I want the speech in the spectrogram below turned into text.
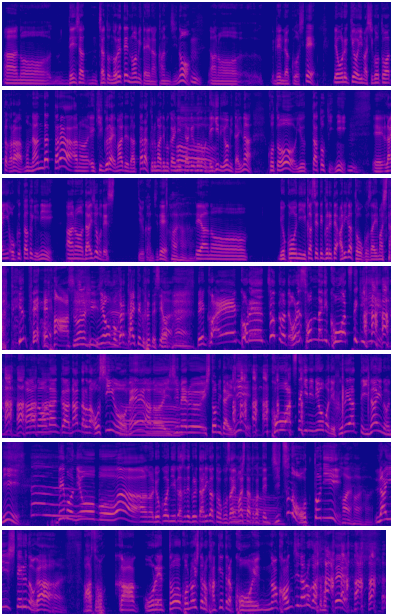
あの電車ちゃんと乗れてんの？みたいな感じの、うん。あの連絡をしてで俺今日今仕事終わったからもう何だったらあの駅ぐらいまでだったら車で迎えに行ってあげることもできるよみたいなことを言った時に、えー LINE 送った時にあの「大丈夫です」っていう感じで、はいはいはい。であのー旅行に行かせてくれてありがとうございましたって言ってああ素晴らしいね。女房から帰ってくるんですよ。はいはい。でこえーこれちょっと待って俺そんなに高圧的に あのなんかなんだろうなおしんをねあのいじめる人みたいに高圧的に女房に触れ合っていないのに。でも女房はあの旅行に行かせてくれてありがとうございましたとかって実の夫にはいはいはい。LINE してるのが、はい。あそっか俺とこの人の関係ってのはこんな感じなのかと思って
